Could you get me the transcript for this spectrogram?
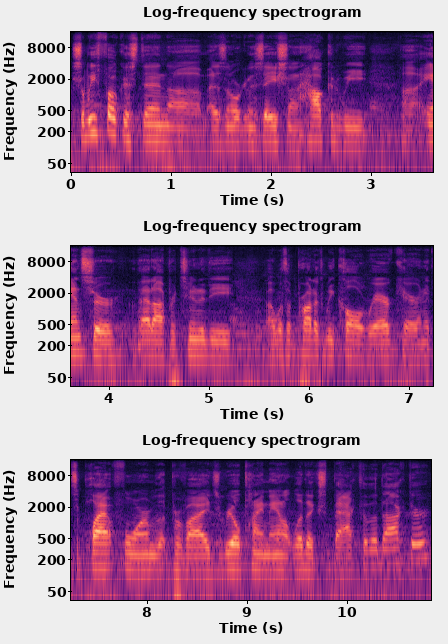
So we focused in um, as an organization on how could we uh, answer that opportunity uh, with a product we call Rare Care, and it's a platform that provides real-time analytics back to the doctor.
